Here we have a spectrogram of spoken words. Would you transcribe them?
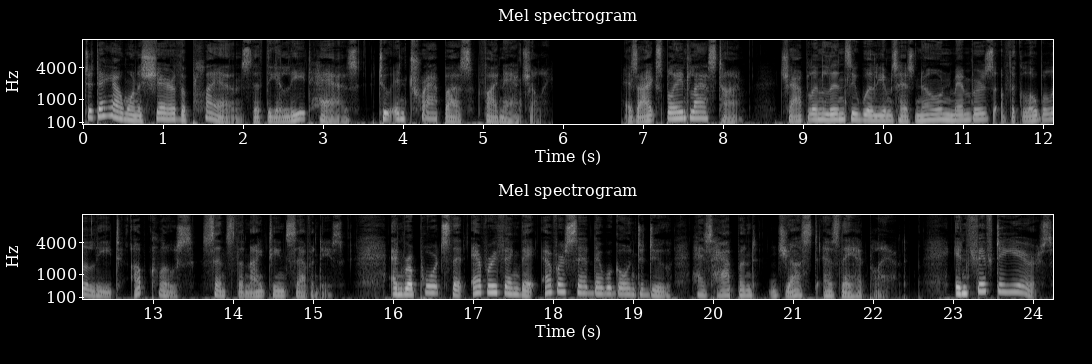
Today I want to share the plans that the elite has to entrap us financially. As I explained last time, Chaplain Lindsey Williams has known members of the global elite up close since the 1970s and reports that everything they ever said they were going to do has happened just as they had planned. In 50 years,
